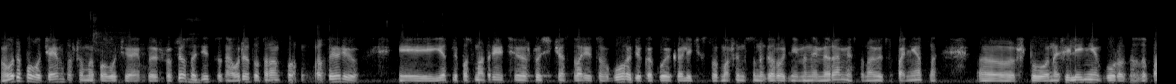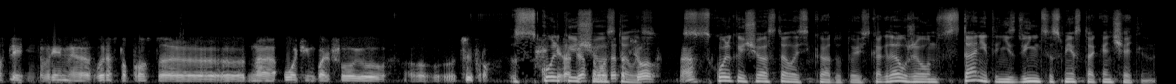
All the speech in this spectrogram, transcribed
ну вот и получаем то, что мы получаем. То есть что все садится на вот эту транспортную артерию. И если посмотреть, что сейчас творится в городе, какое количество машин с иногородними номерами, становится понятно, что население города за последнее время выросло просто на очень большую э, цифру. Сколько И, еще вот осталось? всё, а? Сколько еще осталось КАДу? То есть, когда уже он встанет и не сдвинется с места окончательно?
